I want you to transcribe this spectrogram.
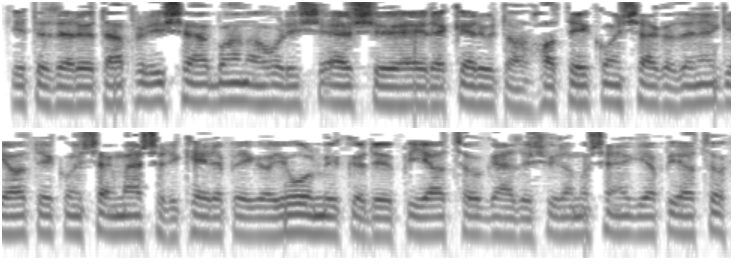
2005 áprilisában, ahol is első helyre került a hatékonyság, az energiahatékonyság, második helyre pedig a jól működő piacok, gáz és villamosenergiapiacok,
